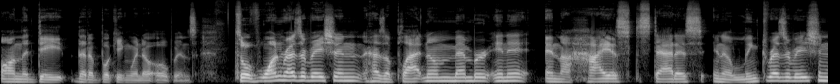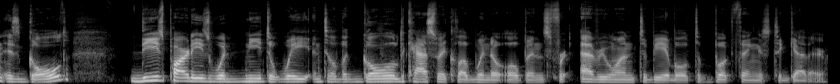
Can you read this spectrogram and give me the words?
on the date that a booking window opens. So if one reservation has a platinum member in it and the highest status in a linked reservation is gold, these parties would need to wait until the gold Castaway Club window opens for everyone to be able to book things together.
